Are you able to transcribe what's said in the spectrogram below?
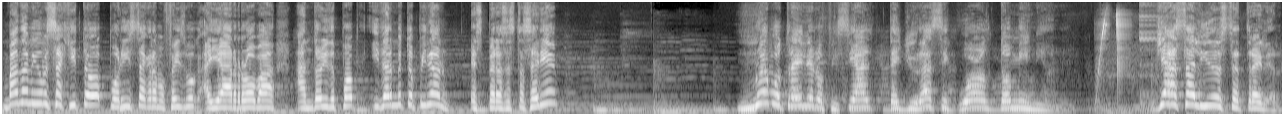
mándame un mensajito por Instagram o Facebook, allá arroba Android Pop y darme tu opinión. ¿Esperas esta serie? Nuevo tráiler oficial de Jurassic World Dominion. Ya ha salido este tráiler.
